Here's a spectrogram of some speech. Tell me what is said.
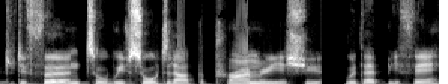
would defer until we've sorted out the primary issue. Would that be fair?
